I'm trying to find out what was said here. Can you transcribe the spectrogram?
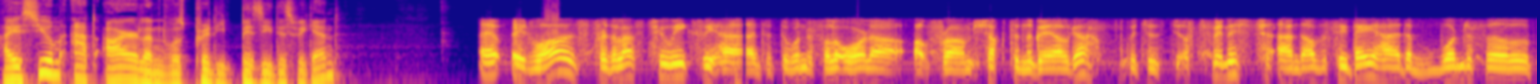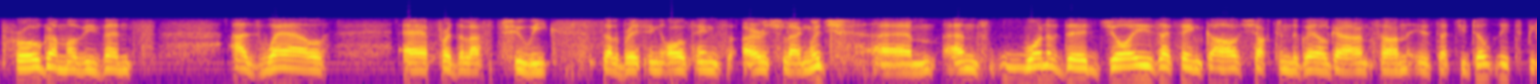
I assume At Ireland was pretty busy this weekend? Uh, it was. For the last two weeks, we had the wonderful Orla from Seachtain na Gaeilge, which is just finished, and obviously they had a wonderful program of events as well uh, for the last two weeks, celebrating all things Irish language. Um, and one of the joys, I think, of Seachtain na Gaeilge, Anton, is that you don't need to be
